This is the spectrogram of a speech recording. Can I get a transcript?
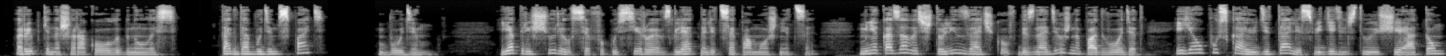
— Рыбкина широко улыбнулась. «Тогда будем спать?» «Будем». Я прищурился, фокусируя взгляд на лице помощницы. Мне казалось, что линзы очков безнадежно подводят, и я упускаю детали, свидетельствующие о том,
